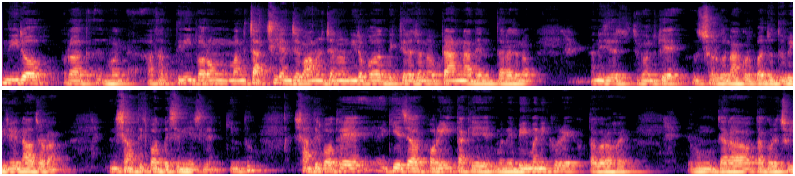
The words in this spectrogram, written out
নিরপরাধ অর্থাৎ তিনি বরং মানে চাচ্ছিলেন যে মানুষ যেন নিরপরাধ ব্যক্তিরা যেন প্রাণ না দেন, তারা যেন নিজেদের জীবনকে উৎসর্গ না করুক বা যুদ্ধ বিগ্রহে না জড়াক তিনি শান্তির পথ বেছে নিয়েছিলেন। কিন্তু শান্তির পথে এগিয়ে যাওয়ার পরেই তাকে মানে বেইমানি করে হত্যা করা হয়। এবং যারা হত্যা করেছিল,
